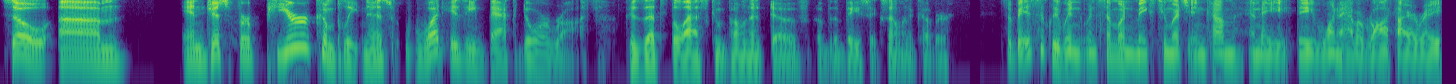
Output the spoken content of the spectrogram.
So, um, and just for pure completeness, what is a backdoor Roth? Because that's the last component of of the basics I want to cover. So basically, when when someone makes too much income and they they want to have a Roth IRA,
